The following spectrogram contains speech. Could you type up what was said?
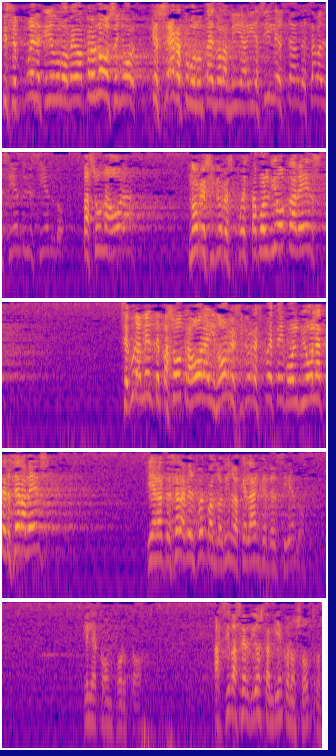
Si se puede que yo no lo vea, pero no, Señor, que se haga tu voluntad y no la mía. Y así le, estaba diciendo y diciendo. Pasó una hora, no recibió respuesta, volvió otra vez. Seguramente pasó otra hora y no recibió respuesta y volvió la tercera vez. Y en la tercera vez fue cuando vino aquel ángel del cielo y le confortó. Así va a ser Dios también con nosotros.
